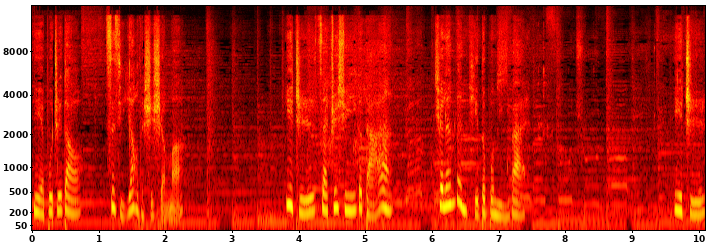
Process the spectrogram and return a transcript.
你也不知道自己要的是什么，一直在追寻一个答案，却连问题都不明白。一直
